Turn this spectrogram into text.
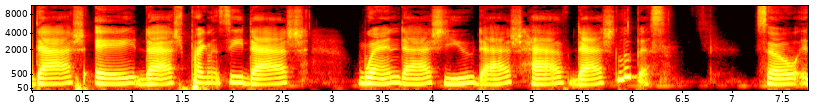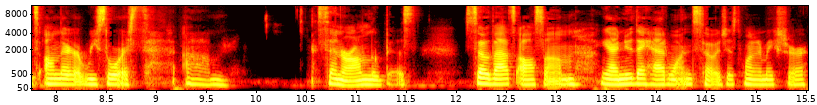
dash a dash pregnancy dash when dash you dash have dash lupus. So it's on their resource um, center on lupus. So that's awesome. Yeah, I knew they had one, so I just wanted to make sure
